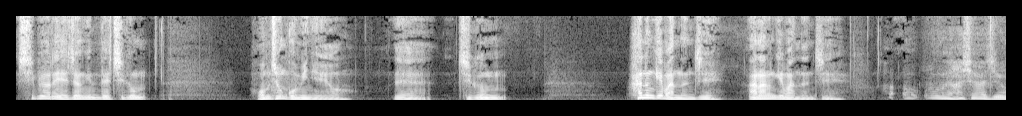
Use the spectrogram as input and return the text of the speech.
12월에 예정인데, 지금 엄청 고민이에요. 네. 지금 하는 게 맞는지, 안 하는 게 맞는지. 어, 하셔야죠.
